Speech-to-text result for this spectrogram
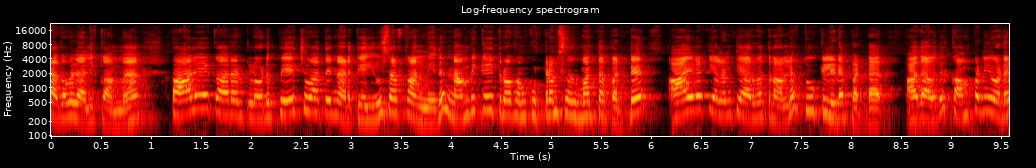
தகவல் அளிக்காமல் பாளையக்காரர்களோடு பேச்சுவார்த்தை நடத்திய யூசப் கான் மீது நம்பிக்கை துரோகம் குற்றம் சுமத்தப்பட்டு ஆயிரத்தி எழுநூத்தி அறுபத்தி நாலில் தூக்கிலிடப்பட்டார். அதாவது கம்பெனியோட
